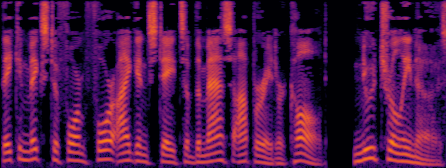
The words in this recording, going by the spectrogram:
they can mix to form four eigenstates of the mass operator called neutralinos.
